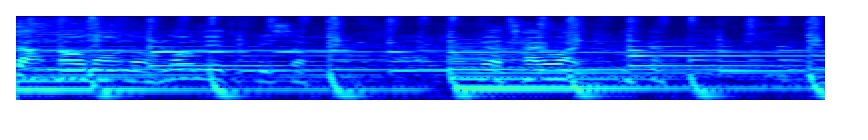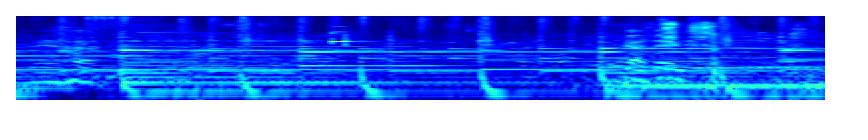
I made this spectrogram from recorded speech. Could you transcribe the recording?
visa? No, no, no, no need visa. We are Taiwan. yeah. Yeah, thanks.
